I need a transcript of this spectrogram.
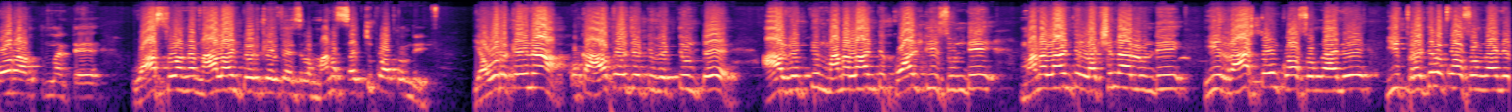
పోరాడుతుందంటే వాస్తవంగా నాలాంటి వాడికైతే అసలు మనసు చచ్చిపోతుంది. ఎవరికైనా ఒక ఆపోజిట్ వ్యక్తి ఉంటే ఆ వ్యక్తి మనలాంటి క్వాలిటీస్ ఉండి మనలాంటి లక్షణాలు ఉండి ఈ రాష్ట్రం కోసం కానీ ఈ ప్రజల కోసం కానీ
